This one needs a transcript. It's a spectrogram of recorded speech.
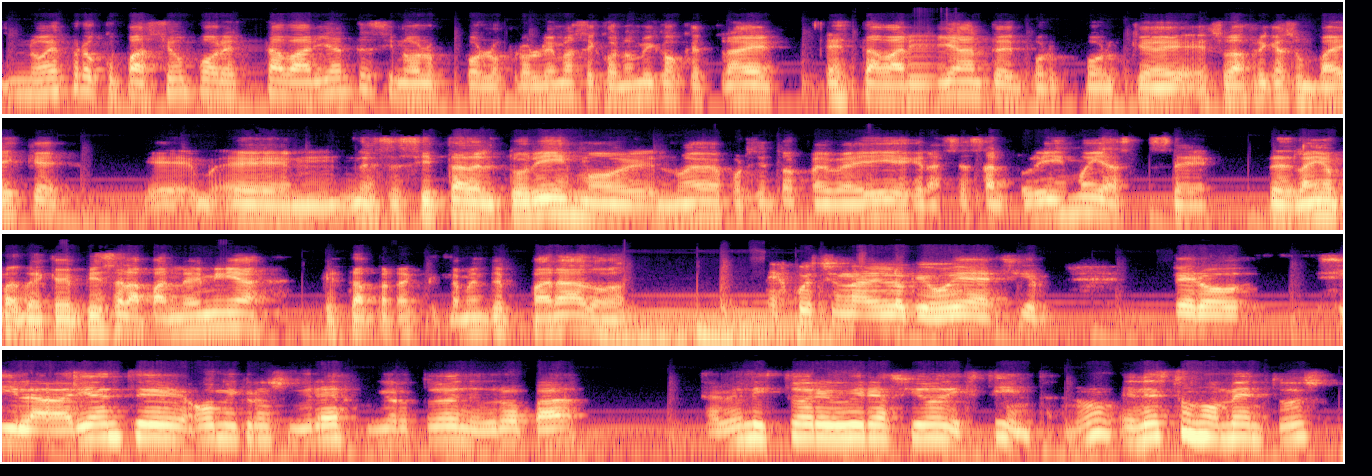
no es preocupación por esta variante, sino por los problemas económicos que trae esta variante, porque Sudáfrica es un país que eh, necesita del turismo, el 9% del PBI es gracias al turismo y hace, desde el año desde que empieza la pandemia está prácticamente parado. Es cuestionable lo que voy a decir, pero si la variante Omicron se hubiera descubierto en Europa, tal vez la historia hubiera sido distinta, ¿no? En estos momentos,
